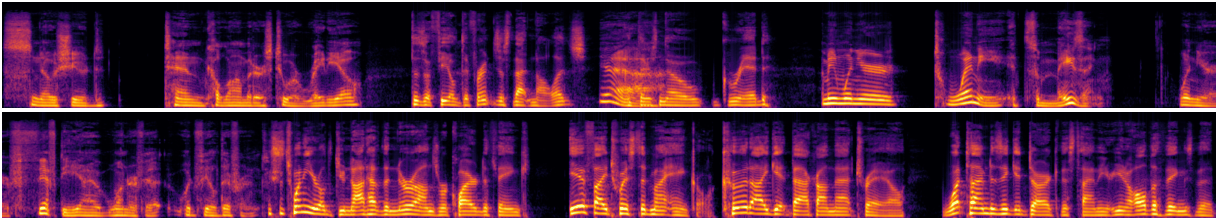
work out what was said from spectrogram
snowshoed ten kilometers to a radio. Does it feel different? Just that knowledge? Yeah, That there's no grid? I mean, when you're 20, it's amazing. When you're 50, I wonder if it would feel different. Because 20 year olds do not have the neurons required to think if I twisted my ankle, could I get back on that trail? What time does it get dark this time of year? You know, all the things that,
